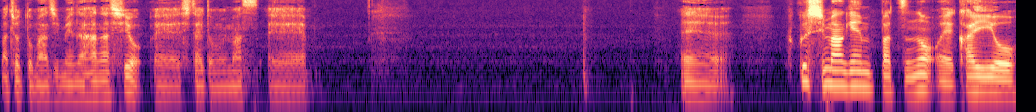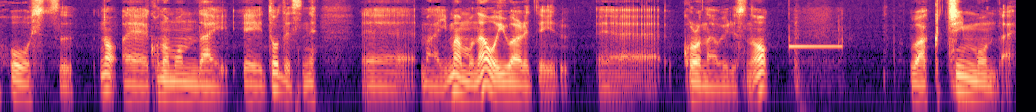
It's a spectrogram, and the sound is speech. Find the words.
まあ、ちょっと真面目な話を、えーしたいと思います。えーえー福島原発の、えー海洋放出。の、えーこの問題、えーとですね、えーまあ、今もなお言われている、えーコロナウイルスのワクチン問題。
